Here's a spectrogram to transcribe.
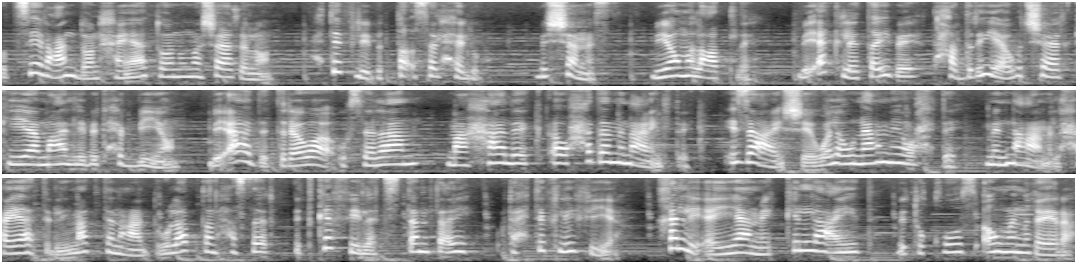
وتصير عندهم حياتهم ومشاغلهم احتفلي بالطقس الحلو بالشمس بيوم العطلة. بأكلة طيبة تحضريها وتشاركيها مع اللي بتحبيهم بقعدة رواق وسلام مع حالك أو حدا من عائلتك. إذا عايشة ولو نعمة وحدة من نعم الحياة اللي ما بتنعد ولا بتنحصر بتكفي لتستمتعي وتحتفلي فيها. خلي أيامك كلها عيد بطقوس أو من غيرها.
